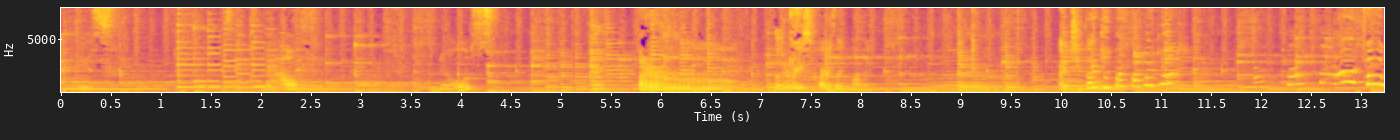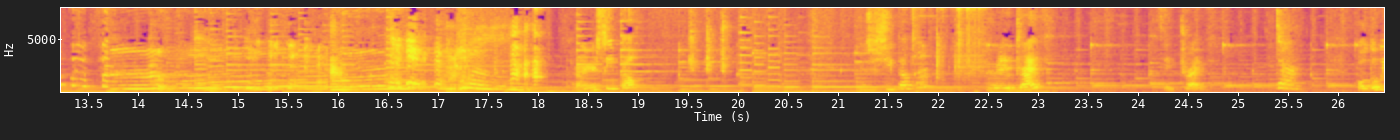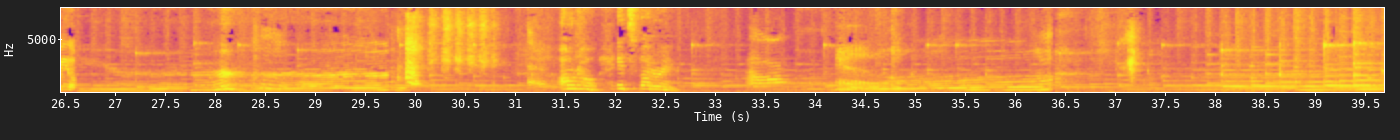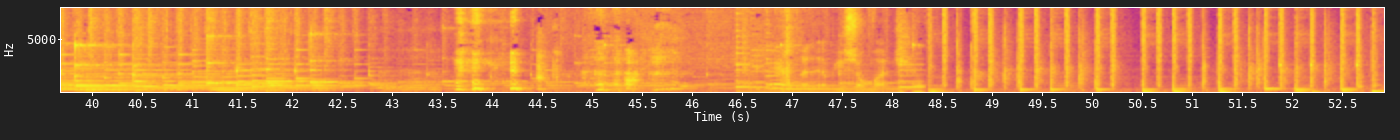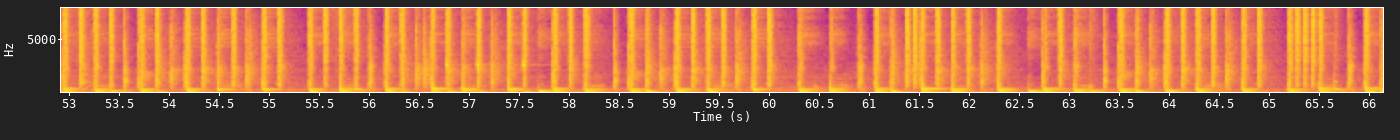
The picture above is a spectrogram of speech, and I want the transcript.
Eyes. Say mouth. Nose. Gonna race cars like mommy. Ajiba duba ba ba ba. Put on your seatbelt. Here's your seatbelt on. You ready to drive? Say drive. Done. Hold the wheel. Oh no, it's sputtering.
